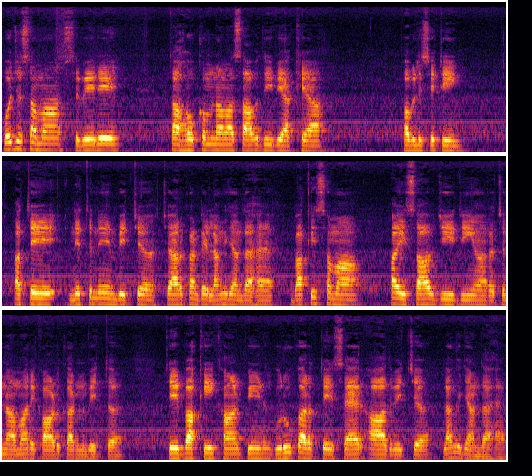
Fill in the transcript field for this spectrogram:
ਕੁਝ ਸਮਾਂ ਸਵੇਰੇ ਤਾਂ ਹੁਕਮਨਾਮਾ ਸਾਹਿਬ ਦੀ ਵਿਆਖਿਆ ਪਬਲਿਸਿਟੀ ਅਤੇ ਨਿਤਨੇਮ ਵਿੱਚ 4 ਘੰਟੇ ਲੰਘ ਜਾਂਦਾ ਹੈ। ਬਾਕੀ ਸਮਾਂ ਭਾਈ ਸਾਹਿਬ ਜੀ ਦੀਆਂ ਰਚਨਾਵਾਂ ਰਿਕਾਰਡ ਕਰਨ ਵਿੱਚ ਤੇ ਬਾਕੀ ਖਾਣ ਪੀਣ ਗੁਰੂ ਘਰ ਤੇ ਸੈਰ ਆਦ ਵਿੱਚ ਲੰਘ ਜਾਂਦਾ ਹੈ।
